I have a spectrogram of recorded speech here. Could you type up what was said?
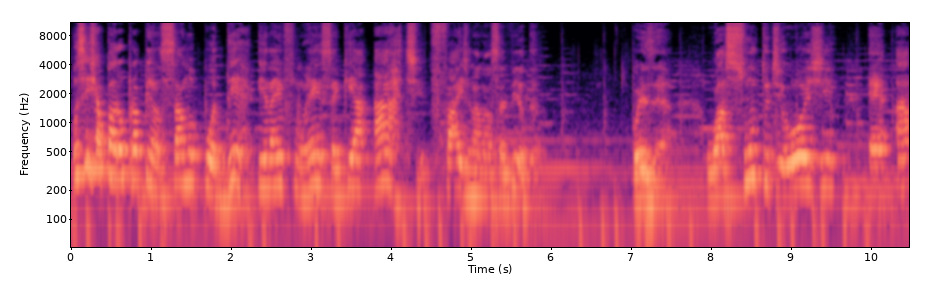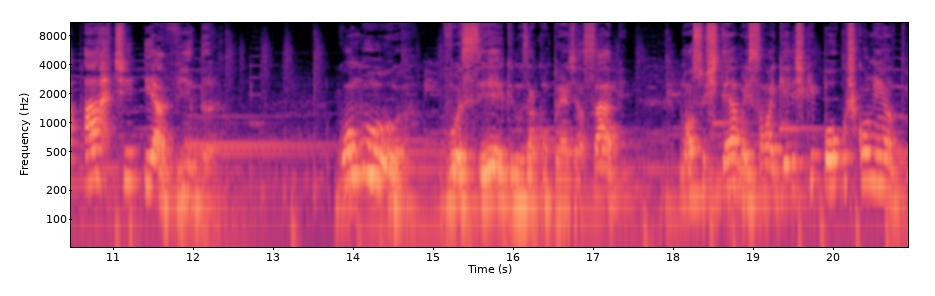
Você já parou para pensar no poder e na influência que a arte faz na nossa vida? Pois é. O assunto de hoje é a arte e a vida. Como você que nos acompanha já sabe, nossos temas são aqueles que poucos comentam,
